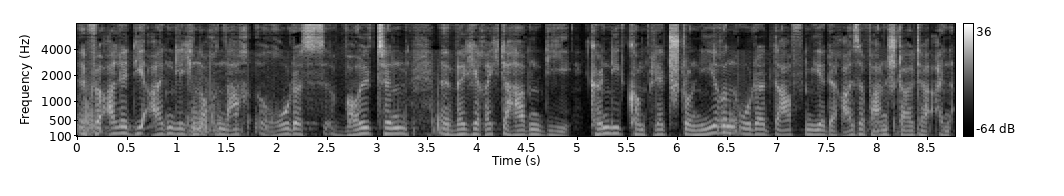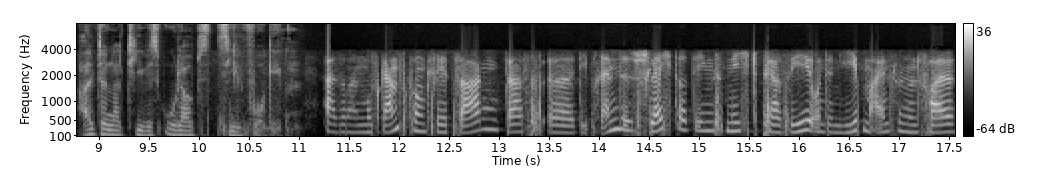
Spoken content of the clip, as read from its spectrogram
Äh, für alle, die eigentlich noch nach Rodes wollten, welche Rechte haben die? Können die komplett stornieren oder darf mir der Reiseveranstalter ein alternatives Urlaubsziel vorgeben? Also man muss ganz konkret sagen, dass äh, die Brände schlechterdings nicht per se und in jedem einzelnen Fall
